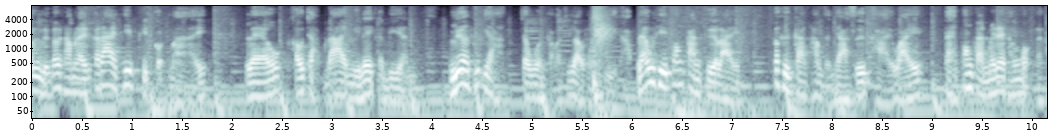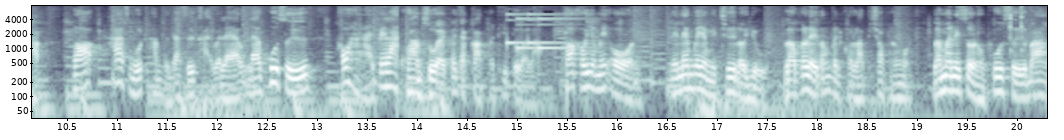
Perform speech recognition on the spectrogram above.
นหรือก็ทำอะไรก็ได้ที่ผิดกฎหมาย แล้วเขาจับได้มีเลขทะเบียน เรื่องทุกอย่างจะวนกลับมาที่เราทันทีครับ แล้ววิธีป้องกันคืออะไร ก็คือการทำสัญญาซื้อขายไว้ แต่ป้องกันไม่ได้ทั้งหมดนะครับ เพราะถ้าสมมติทำสัญญาซื้อขายไว้แล้ว แล้วผู้ซื้อเขาหายไปละความซวยก็จะกลับมาที่ตัวเรา เพราะเขายังไม่โอน ในเล่มก็ยังมีชื่อเราอยู่ เราก็เลยต้องเป็นคนรับผิดชอบทั้งหมด แล้วมาในส่วนของผู้ซื้อบ้าง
